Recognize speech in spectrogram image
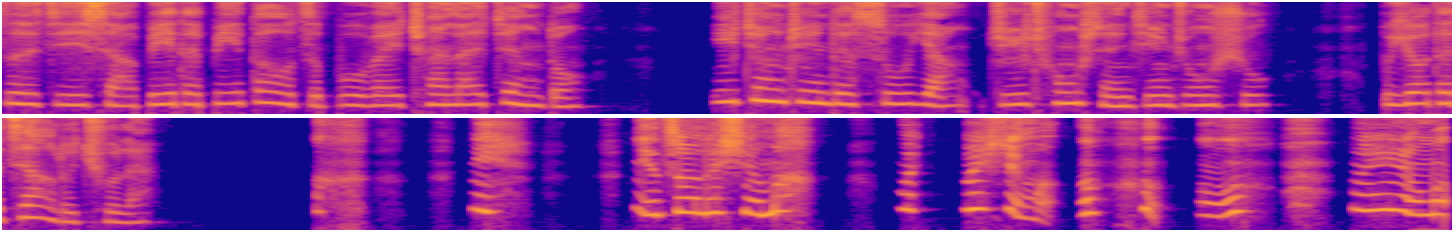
自己小臂的逼豆子部位传来震动，一阵阵的酥痒直冲神经中枢，不由得叫了出来：“你，你做了什么？为为什么？嗯嗯，为什么？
